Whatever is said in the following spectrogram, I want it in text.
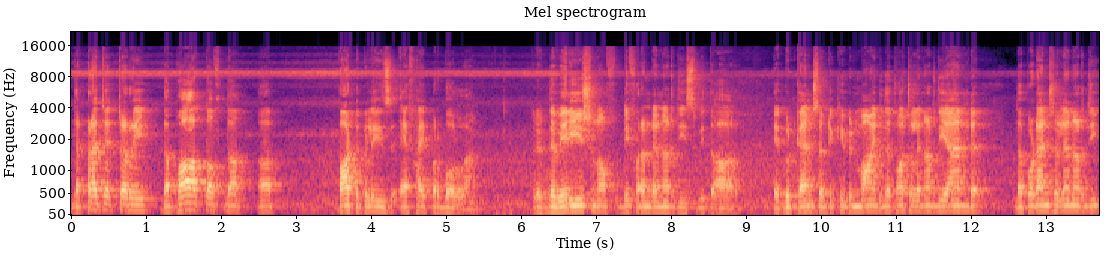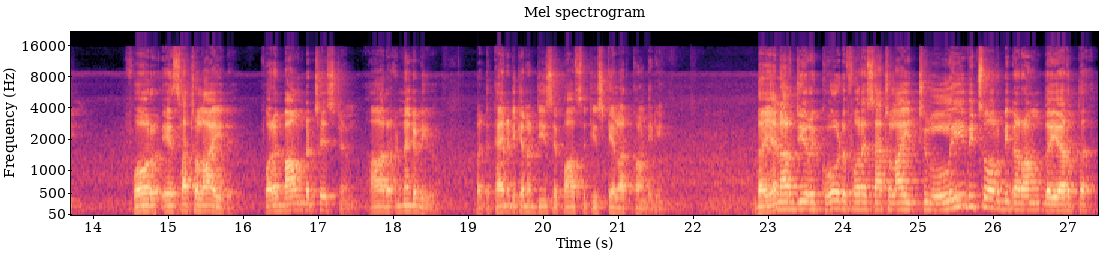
the trajectory, the path of the uh, particle is a hyperbola. The variation of different energies with R. A good concept to keep in mind the total energy and the potential energy for a satellite, for a bounded system are negative, but the kinetic energy is a positive scalar quantity. The energy required for a satellite to leave its orbit around the earth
